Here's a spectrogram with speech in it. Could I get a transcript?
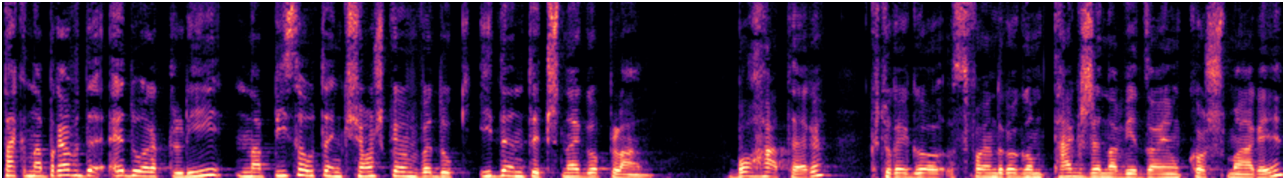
tak naprawdę Edward Lee napisał tę książkę według identycznego planu. Bohater, którego swoją drogą także nawiedzają koszmary,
